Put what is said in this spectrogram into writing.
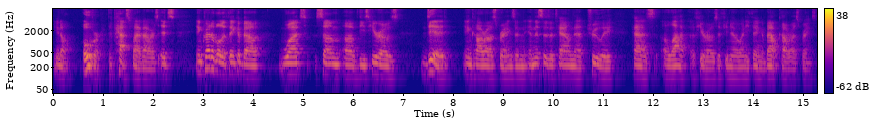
you know, over the past five hours. It's incredible to think about what some of these heroes did in Colorado Springs. And, and this is a town that truly has a lot of heroes if you know anything about Colorado Springs.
